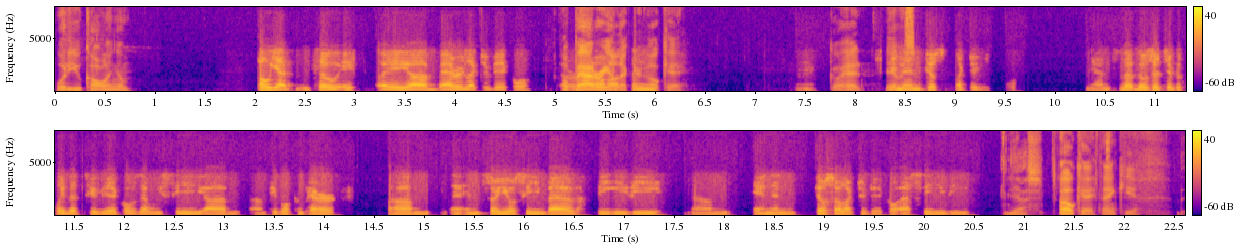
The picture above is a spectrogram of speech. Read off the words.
what are you calling them? Oh, yeah. So a, a uh, battery electric vehicle. Oh, battery electric. Okay. Mm-hmm. Go ahead. It and was... then fuel electric vehicle. Yeah, and so th- those are typically the two vehicles that we see um, um, people compare. Um, and so you'll see BEV, BEV, um, and then fuel cell electric vehicle, FCEV. Yes. Okay, thank you.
